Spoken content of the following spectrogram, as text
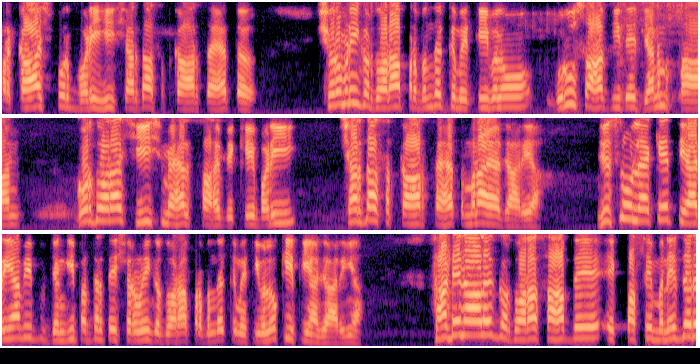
ਪ੍ਰਕਾਸ਼ ਪੁਰਬ ਬੜੀ ਹੀ ਸ਼ਰਧਾ ਸਤਿਕਾਰ ਸਹਿਤ ਸ਼੍ਰੋਮਣੀ ਗੁਰਦੁਆਰਾ ਪ੍ਰਬੰਧਕ ਕਮੇਟੀ ਵੱਲੋਂ ਗੁਰੂ ਸਾਹਿਬ ਜੀ ਦੇ ਜਨਮ ਸਥਾਨ ਗੁਰਦੁਆਰਾ ਸ਼ੀਸ਼ ਮਹਿਲ ਸਾਹਿਬ ਵਿਖੇ ਬੜੀ ਸ਼ਰਧਾ ਸਤਿਕਾਰ ਸਹਿਤ ਮਨਾਇਆ ਜਾ ਰਿਹਾ। ਜਿਸ ਨੂੰ ਲੈ ਕੇ ਤਿਆਰੀਆਂ ਵੀ ਜੰਗੀ ਪੱਧਰ ਤੇ ਸ਼੍ਰੋਮਣੀ ਗੁਰਦੁਆਰਾ ਪ੍ਰਬੰਧਕ ਕਮੇਟੀ ਵੱਲੋਂ ਕੀਤੀਆਂ ਜਾ ਰਹੀਆਂ। ਸਾਡੇ ਨਾਲ ਗੁਰਦੁਆਰਾ ਸਾਹਿਬ ਦੇ ਇੱਕ ਪਾਸੇ ਮੈਨੇਜਰ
